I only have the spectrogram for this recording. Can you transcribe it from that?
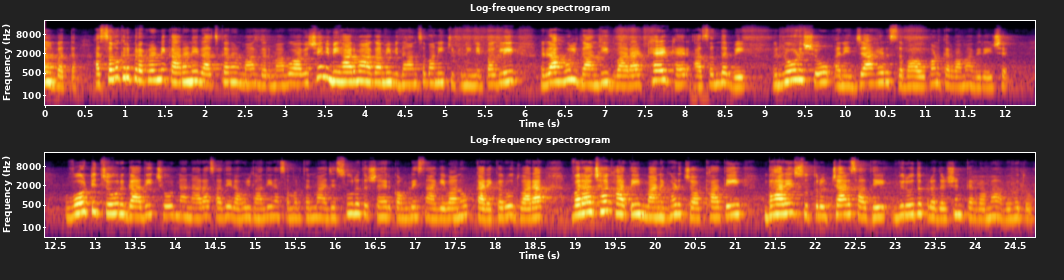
અલબત્ત, આ સમગ્ર પ્રકરણને કારણે રાજકારણમાં ગરમાવો આવ્યો છે અને બિહારમાં આગામી વિધાનસભાની ચૂંટણીને પગલે રાહુલ ગાંધી દ્વારા ઠેર ઠેર આ સંદર્ભે રોડ શો અને જાહેર સભાઓ પણ કરવામાં આવી રહી છે. વોટ ચોર ગાદી છોડના નારા સાથે રાહુલ ગાંધીના સમર્થનમાં આજે સુરત શહેર કોંગ્રેસના આગેવાનો, કાર્યકરો દ્વારા વરાછા ખાતે, માનગઢ ચોક ખાતે ભારે સૂત્રોચ્ચાર સાથે વિરોધ પ્રદર્શન કરવામાં આવ્યું હતું.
